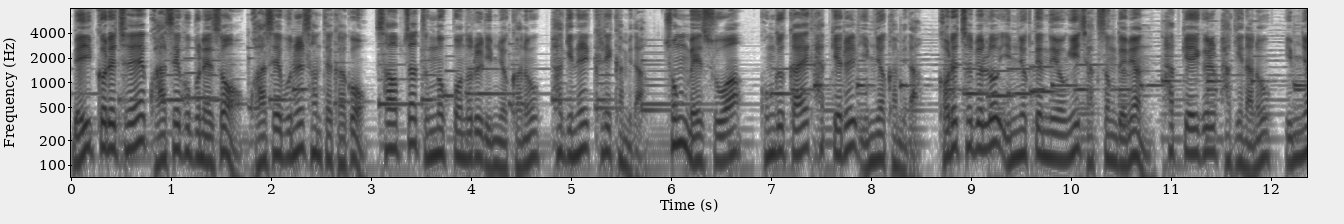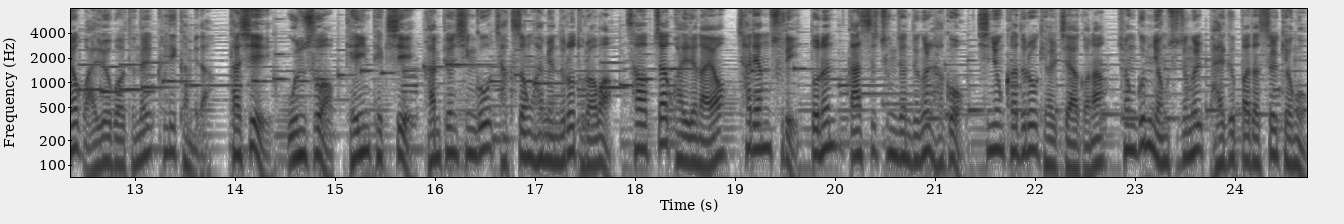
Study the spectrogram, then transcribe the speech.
매입거래처의 과세 구분에서 과세분을 선택하고 사업자 등록번호를 입력한 후 확인을 클릭합니다. 총 매수와 공급가액 합계를 입력합니다. 거래처별로 입력된 내용이 작성되면 합계액을 확인한 후 입력 완료 버튼을 클릭합니다. 다시 운수업, 개인 택시, 간편 신고 작성 화면으로 돌아와 사업자 관련하여 차량 수리 또는 가스 충전 등을 하고 신용카드로 결제하거나 현금 영수증을 발급받았을 경우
